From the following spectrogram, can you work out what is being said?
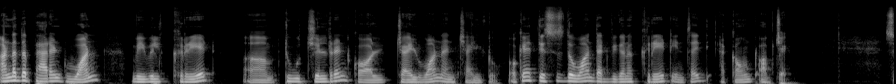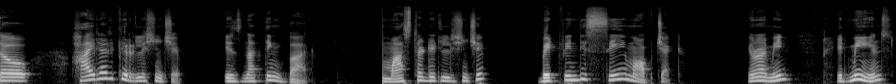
under the parent one we will create um, two children called child 1 and child 2 okay? This is the one that we're going to create inside the account object. So hierarchy relationship is nothing but master data relationship between the same object. You know what i mean it means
